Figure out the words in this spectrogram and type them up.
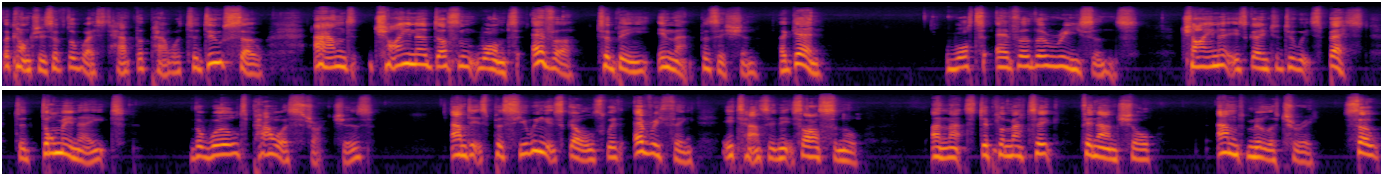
the countries of the West had the power to do so. And China doesn't want ever to be in that position again. Whatever the reasons, China is going to do its best to dominate the world power structures and it's pursuing its goals with everything it has in its arsenal and that's diplomatic, financial, and military. So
